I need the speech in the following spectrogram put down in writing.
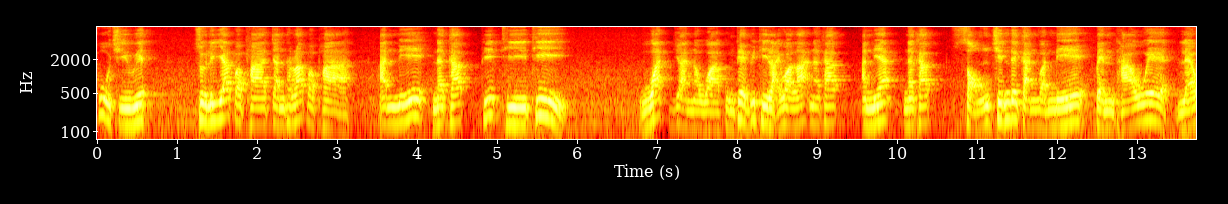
คู่ชีวิต สุริยประภาจันทรประภา อันนี้นะครับพิธีที่วัดยานาวากรุงเทพพิธีหลายวาระนะครับ อันเนี้ยนะครับสองชิ้นด้วยกันวันนี้เป็นท้าวเวทแล้ว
